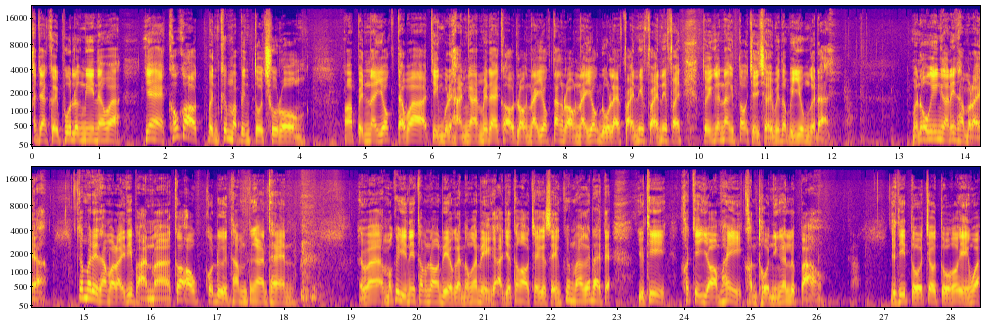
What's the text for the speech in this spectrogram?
อาจารย์เคยพูดเรื่องนี้นะว่า แย่เขาก็เอาเป็นขึ้นมาเป็นตัวชูโรงมาเป็นนายกแต่ว่าจริงบริหารงานไม่ได้ก็เอารองนายกตั้งรองนายกดูแลฝ่ายนี้ฝ่ายนี้ฝ่ายตัวเองก็นั่งโต๊ะเฉยๆไม่ต้องไปยุ่งก็ได้ เหมือนองค์อิงตอนนี้ทำอะไรอะ ก็ไม่ได้ทำอะไรที่ผ่านมา ก็เอาคนอื่นทำงานแทนเห็นไหมมันก็อยู่ในทำนองเดียวกันตรงนั้นเองอาจจะต้องเอาใจเกษมขึ้นมาก็ได้ แต่อยู่ที่เขาจะยอมให้คอนโทรลอย่างนั้นหรือเปล่าครับอยู่ที่ตัวเจ้าตัวเขาเองว่า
